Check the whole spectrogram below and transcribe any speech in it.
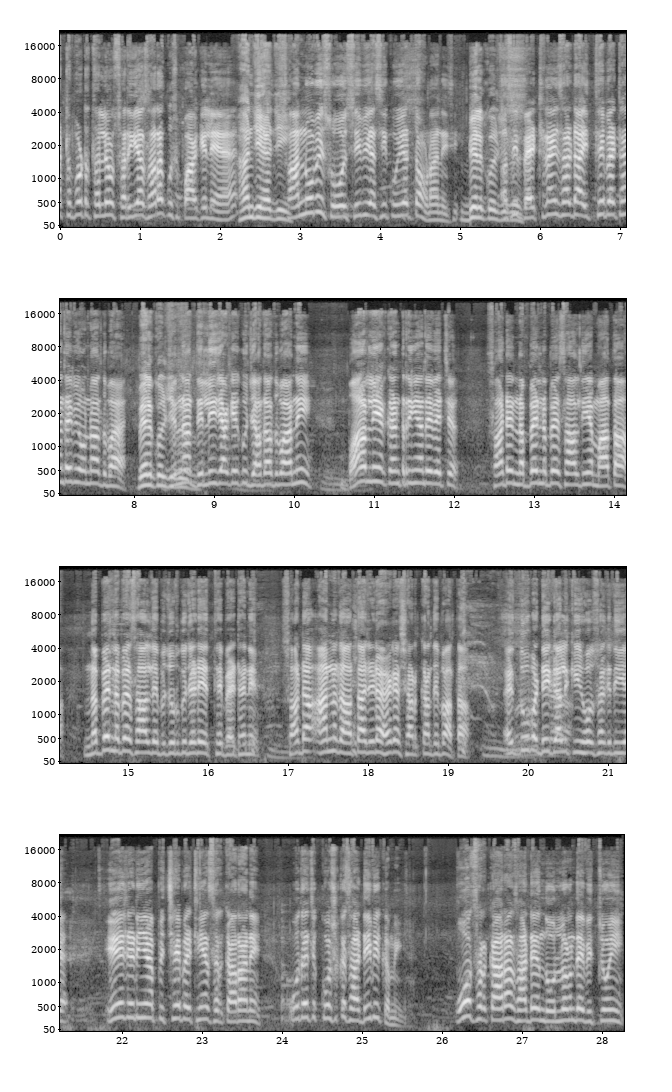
8 ਫੁੱਟ ਥੱਲੇੋਂ ਸਰੀਆ ਸਾਰਾ ਕੁਝ ਪਾ ਕੇ ਲਿਆ ਹੈ। ਹਾਂਜੀ ਹਾਂਜੀ। ਸਾਨੂੰ ਵੀ ਸੋਚ ਸੀ ਵੀ ਅਸੀਂ ਕੋਈ ਇਹ ਢਾਉਣਾ ਨਹੀਂ ਸੀ। ਬਿਲਕੁਲ ਜੀ ਅਸੀਂ ਬੈਠਣਾ ਹੀ ਸਾਡਾ ਇੱਥੇ ਬੈਠਣ ਤੇ ਵੀ ਉਹਨਾਂ ਦਬਾਅ ਹੈ। ਬਿਲਕੁਲ ਜੀ ਜਿੰਨਾ ਦਿੱਲੀ ਜਾ ਕੇ ਕੋਈ ਜ਼ਿਆਦਾ ਦਬਾਅ ਨਹੀਂ ਬਾਹਰਲੀਆਂ ਕੰਟਰੀਆਂ ਦੇ ਵਿੱਚ ਸਾਡੇ 90 90 ਸਾਲ ਦੀਆਂ ਮਾਤਾ 90 90 ਸਾਲ ਦੇ ਬਜ਼ੁਰਗ ਜਿਹੜੇ ਇੱਥੇ ਬੈਠੇ ਨੇ, ਸਾਡਾ ਅੰਨਦਾਤਾ ਜਿਹੜਾ ਹੈਗਾ ਸੜਕਾਂ ਤੇ ਭਾਤਾ। ਐਦੋਂ ਵੱਡੀ ਗੱਲ ਕੀ ਹੋ ਸਕਦੀ ਹੈ? ਇਹ ਜਿਹੜੀਆਂ ਪਿੱਛੇ ਬੈਠੀਆਂ ਸਰਕਾਰਾਂ ਨੇ, ਉਹਦੇ 'ਚ ਕੁਝ ਕੁ ਸਾਡੀ ਵੀ ਕਮੀ ਹੈ। ਉਹ ਸਰਕਾਰਾਂ ਸਾਡੇ ਅੰਦੋਲਨ ਦੇ ਵਿੱਚੋਂ ਹੀ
